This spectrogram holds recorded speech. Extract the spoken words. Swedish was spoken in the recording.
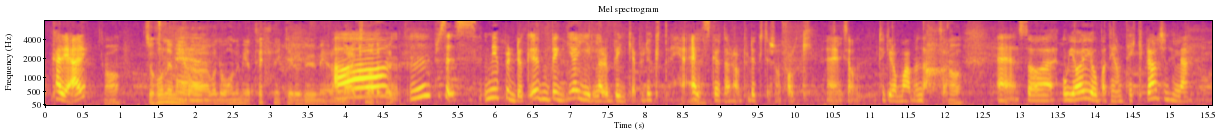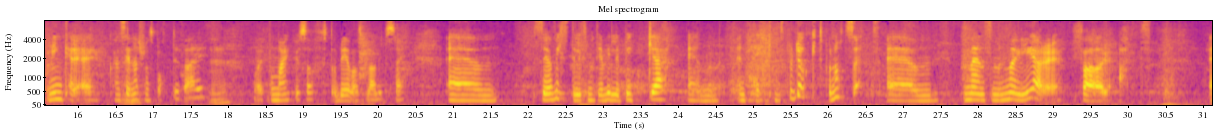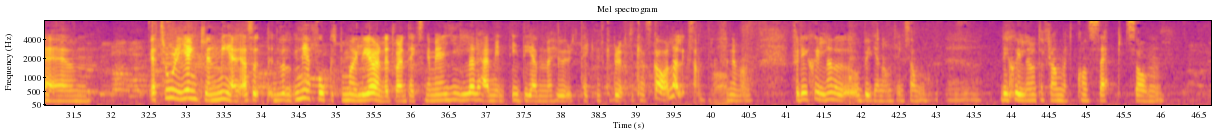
karriär. Ja. Så hon är mera, Eh. vadå, hon är mer tekniker och du är mera Ja, marknad? Eller? mm, precis. Med produk- bygg, jag gillar att bygga produkter. Jag Mm. älskar att fram produkter som folk eh, liksom, tycker om att använda. Så. Ja. Eh, så, och jag har jobbat inom techbranschen hela min karriär. Kom senast Mm. från Spotify, Mm. varit på Microsoft och Bredbandsbolaget och sådär. Ehm, så jag visste liksom att jag ville bygga en, en teknisk produkt på något sätt. Ehm, men som en möjliggörare för att jag tror egentligen mer, alltså mer fokus på möjliggörandet var den tekniska, men jag gillar det här med idén med hur tekniska produkter kan skala. Liksom. Ja. För, när man, för det är skillnad att bygga någonting som, eh, det är skillnad att ta fram ett koncept som,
